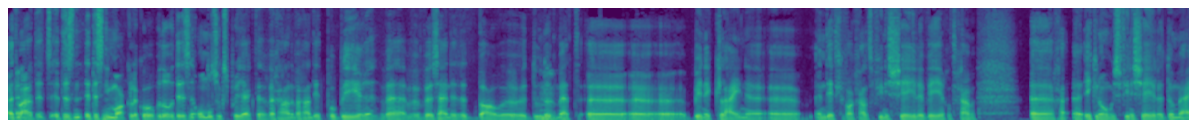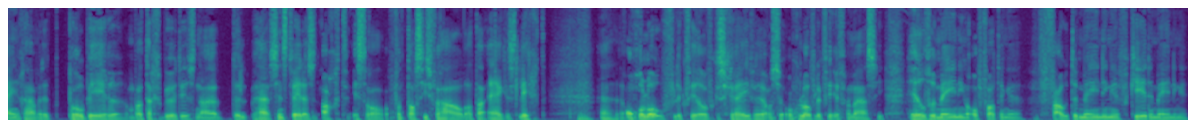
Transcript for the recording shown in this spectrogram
Het, maar het, het, is, het is niet makkelijk hoor. Ik bedoel, dit is een onderzoeksproject. Hè. We, gaan, we gaan dit proberen. We, we, zijn in het bouwen. We doen het met uh, uh, binnen kleine... in dit geval gaat het financiële wereld. Gaan we uh, economisch-financiële domein gaan we het proberen. Wat daar gebeurd is. Nou, de, hè, sinds 2008 is er al een fantastisch verhaal dat daar ergens ligt. Hmm. Ongelooflijk veel over geschreven. Ongelooflijk veel informatie. Heel veel meningen, opvattingen. Foute meningen, verkeerde meningen.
